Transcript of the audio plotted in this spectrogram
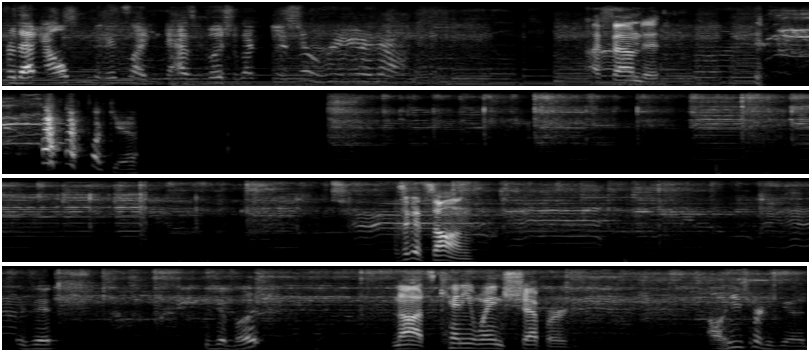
for that album, and it's like it has Bush, it's like glycerine. Now. I found it. It's a good song. Is it? Is it Bush? No, it's Kenny Wayne Shepherd. Oh, he's pretty good.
